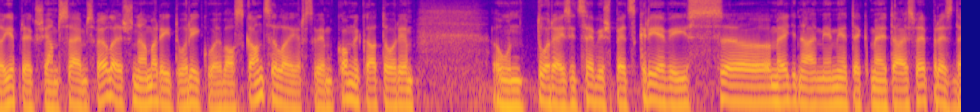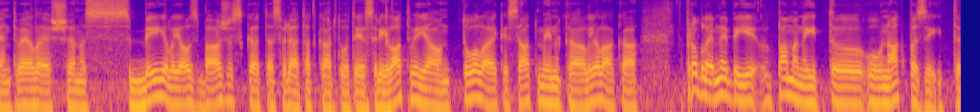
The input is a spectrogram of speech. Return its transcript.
uh, iepriekšējām saimnes vēlēšanām. Arī to rīkoja valsts kancelēja ar saviem komunikatoriem. Un toreiz, it sevišķi pēc Krievijas mēģinājumiem ietekmēt ASV prezidenta vēlēšanas, bija liels bažas, ka tas varētu atkārtoties arī Latvijā. Tolaik es atminu, ka lielākā problēma nebija pamanīt un atpazīt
